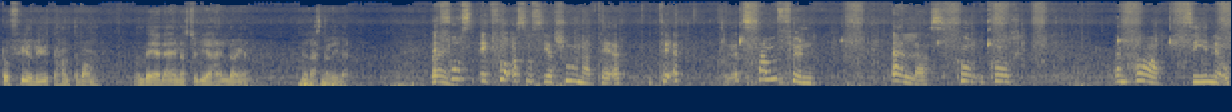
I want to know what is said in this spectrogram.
Da flyr de ut og henter vann. Og det er det eneste du gjør hele dagen. Resten av livet. Jeg får, jeg får assosiasjoner til et, til et, et samfunn ellers, hvor, hvor en har sine oppgaver.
